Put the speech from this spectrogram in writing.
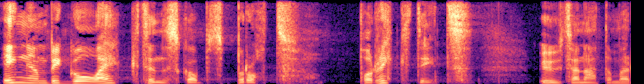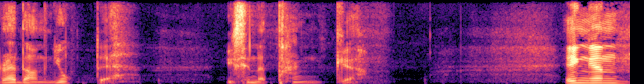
Ingen begår äktenskapsbrott på riktigt utan att de har redan gjort det i sina tankar. Ingen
